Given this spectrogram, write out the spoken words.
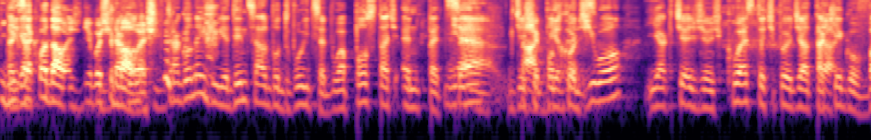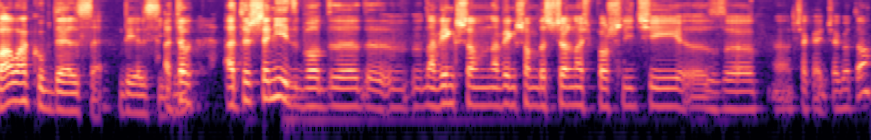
I Tak nie zakładałeś, nie, bo się Dragon, bałeś. W Dragon Age'u jedynce albo dwójce była postać NPC, Nie, gdzie tak, się podchodziło i jak chciałeś wziąć quest, to ci powiedziała Tak. takiego wała kup DLC. DLC A to, a to jeszcze nic, bo d, d, na, większą, na większą bezczelność poszli ci z. e, Czekaj, czego to?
